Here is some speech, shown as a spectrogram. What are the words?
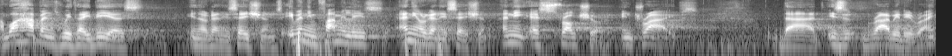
And what happens with ideas in organizations, even in families, any organization, any structure, in tribes, that is gravity, right?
